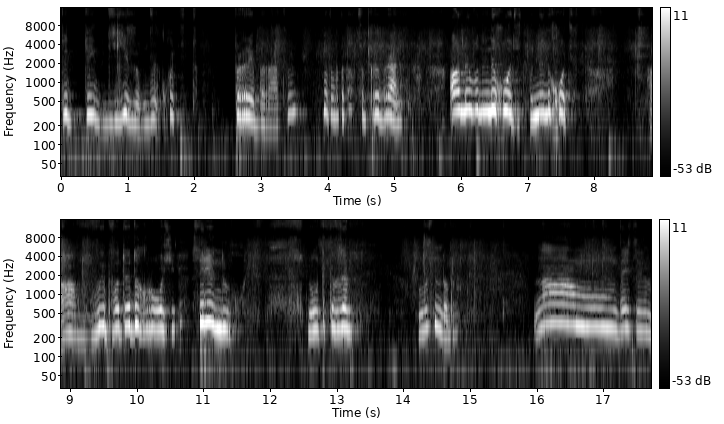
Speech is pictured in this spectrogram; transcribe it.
під під'їздом ви хочете прибирати, ну тобто, щоб А не вони не хочуть, вони не хочуть. А виплатити гроші все рівно хочуть. Ну таке вже дуже добре. Нам десь е,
